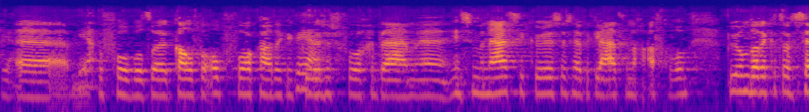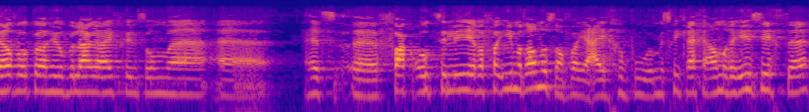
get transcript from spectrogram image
ja. Eh, Ja. Bijvoorbeeld kalven opfok had ik een cursus voor gedaan. Inseminatiecursus heb ik later nog afgerond. Puur omdat ik het zelf ook wel heel belangrijk vind om het vak ook te leren van iemand anders dan van je eigen boer. Misschien krijg je andere inzichten.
